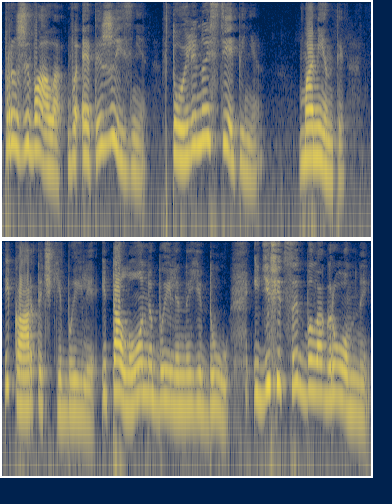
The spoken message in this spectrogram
проживала в этой жизни в той или иной степени моменты. И карточки были, и талоны были на еду, и дефицит был огромный,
